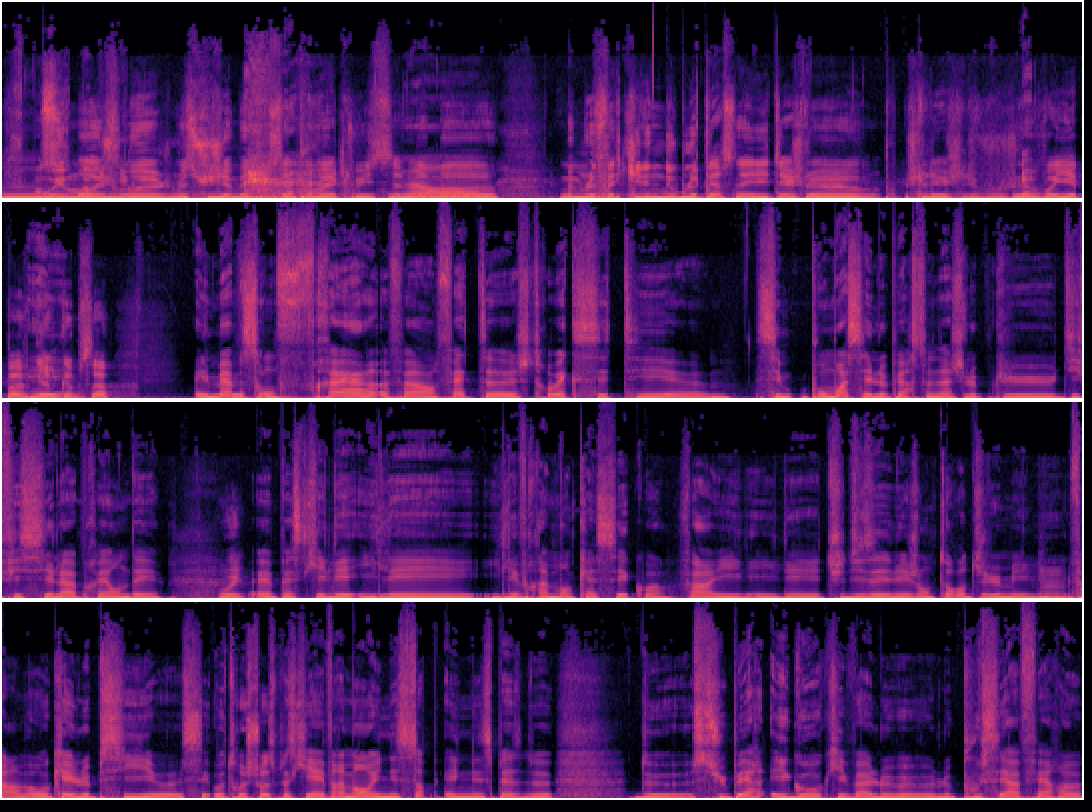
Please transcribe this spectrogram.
Je Mm. pense Oui, moi je me, je me suis jamais dit que ça pouvait être lui. Même, euh, même le fait qu'il ait une double personnalité, je le, je, je, le- je Mais- le voyais pas venir et- comme ça. Et même son frère, enfin en fait, euh, je trouvais que c'était, euh, c'est pour moi c'est le personnage le plus difficile à appréhender. Oui. Euh, parce qu'il est, il est, il est vraiment cassé quoi. Enfin, il, il est, tu disais les gens tordus, mais lui- Mm. enfin ok le psy euh, c'est autre chose parce qu'il y a vraiment une espèce de, de super ego qui va le, le pousser à faire, euh, à Oui,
